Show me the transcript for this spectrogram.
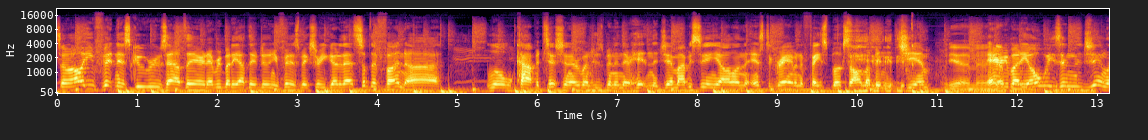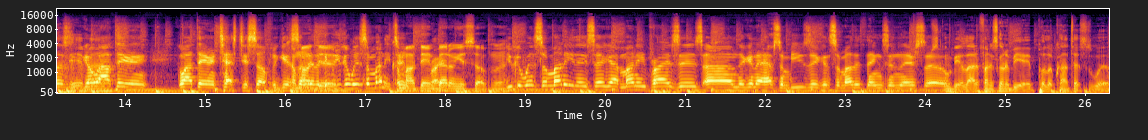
So all you fitness gurus out there and everybody out there doing your fitness, make sure you go to that. It's something fun. Uh, little competition. Everyone who's been in there hitting the gym. I'll be seeing y'all on the Instagram and the Facebooks, all up in the gym. Yeah, man. Everybody definitely. always in the gym. Let's Yeah, go man. out there and go out there and test yourself and get some other there. people. You can win some money too. come out there and right? bet on yourself, man. You can win some money. They say got money prizes. Um, they're gonna have some music and some other things in there. So it's gonna be a lot of fun. It's gonna be a pull-up contest as well.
